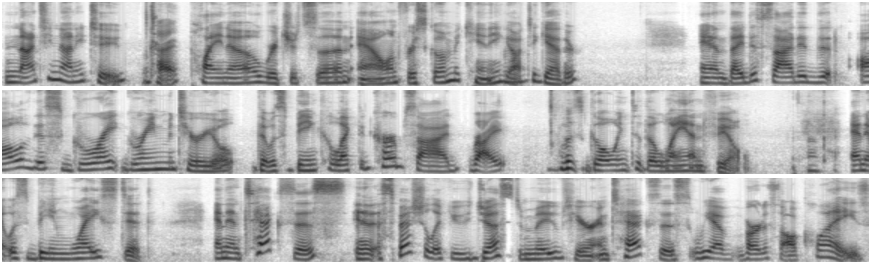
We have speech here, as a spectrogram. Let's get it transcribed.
1992, okay. Plano, Richardson, Allen, Frisco, and McKinney mm-hmm. got together and they decided that all of this great green material that was being collected curbside right was going to the landfill. Okay. And it was being wasted. And in Texas, especially if you've just moved here, in Texas, we have Vertisol clays.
